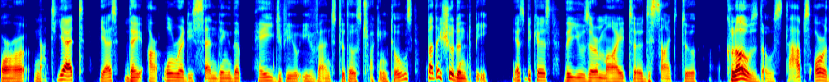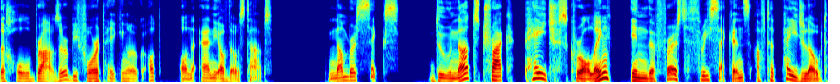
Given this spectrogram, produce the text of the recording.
or not yet, Yes, they are already sending the page view event to those tracking tools, but they shouldn't be. Yes, because the user might uh, decide to close those tabs or the whole browser before taking a look at, on any of those tabs. Number six, do not track page scrolling in the first three seconds after page load.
